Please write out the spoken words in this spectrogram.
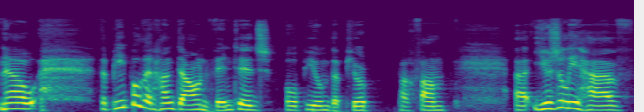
Now, the people that hunt down vintage opium, the pure parfum, uh, usually have,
